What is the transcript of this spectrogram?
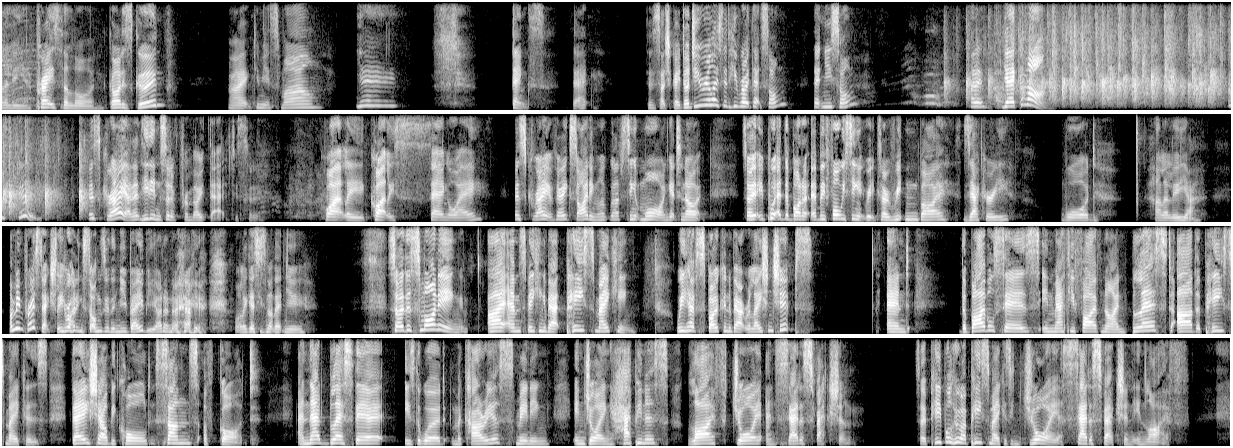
Hallelujah. Praise the Lord. God is good. All right, give me a smile. Yay. Thanks, Zach. This is such a great. Oh, do you realize that he wrote that song, that new song? Yeah, come on. It's good. It's great. He didn't sort of promote that, just sort of quietly, quietly sang away. It's great, very exciting. We'll have to sing it more and get to know it. So he put at the bottom uh, before we sing it. So written by Zachary Ward. Hallelujah. I'm impressed actually writing songs with a new baby. I don't know how you. Well, I guess he's not that new. So this morning I am speaking about peacemaking. We have spoken about relationships, and the Bible says in Matthew 5 9, Blessed are the peacemakers, they shall be called sons of God. And that bless there is the word makarios, meaning enjoying happiness, life, joy, and satisfaction. So people who are peacemakers enjoy a satisfaction in life.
